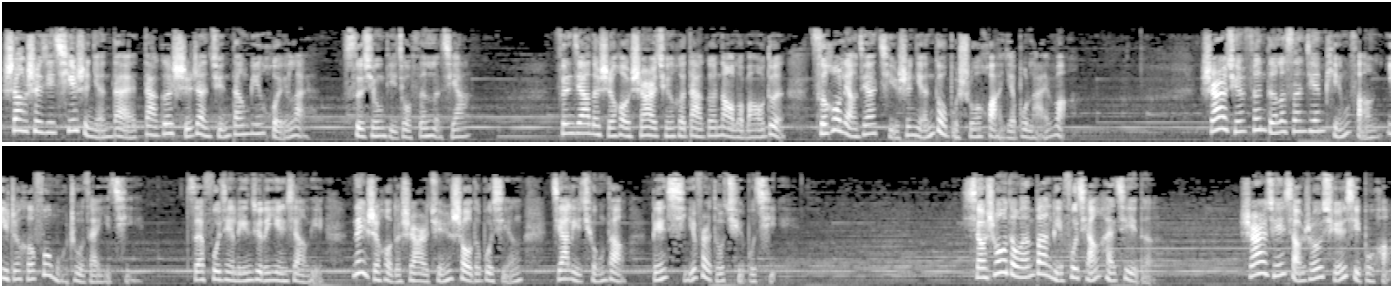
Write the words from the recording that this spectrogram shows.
上世纪七十年代，大哥石占群当兵回来，四兄弟就分了家。分家的时候，石二群和大哥闹了矛盾，此后两家几十年都不说话，也不来往。石二群分得了三间平房，一直和父母住在一起。在附近邻居的印象里，那时候的石二群瘦得不行，家里穷到连媳妇儿都娶不起。小时候的玩伴李富强还记得，石二群小时候学习不好。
